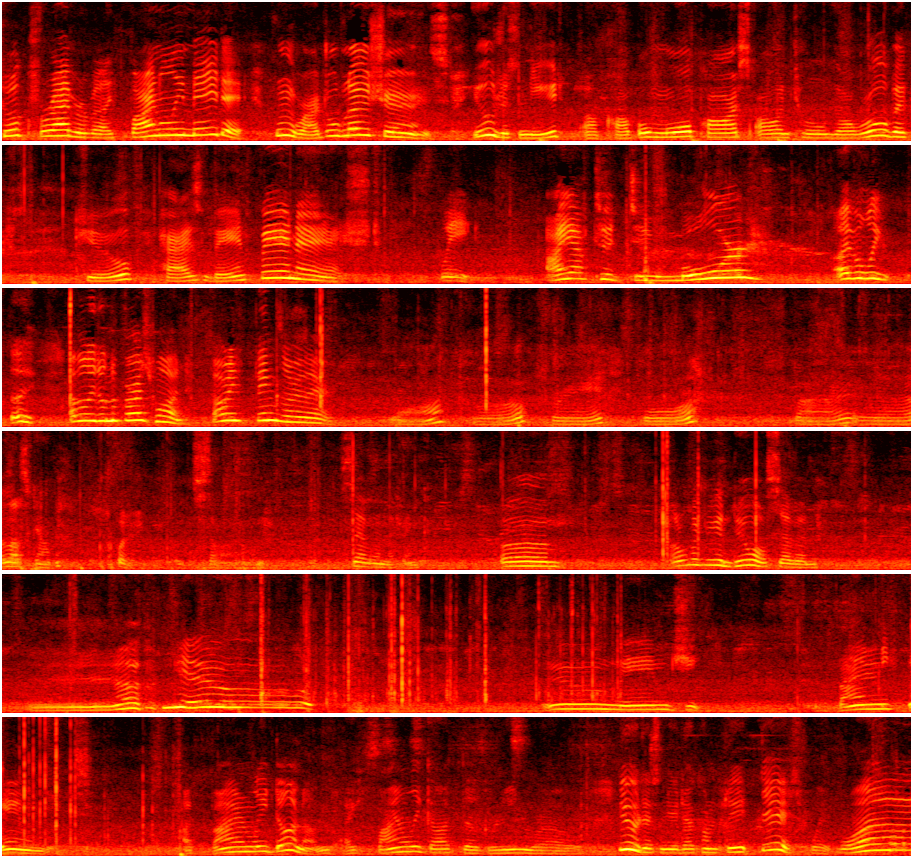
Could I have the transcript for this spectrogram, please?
took forever, but I finally made it. Congratulations! You just need a couple more parts until your Rubik's Cube has been finished. Wait, I have to do more? I've only, uh, I've only done the first one. How many things are there? One, two, three, four, five, uh, I lost count. What? Seven. Seven, I think. Um, I don't think I can do all seven. No, no. OMG. Finally found it. I finally done them. I finally got the green row. You just need to complete this. Wait, what?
